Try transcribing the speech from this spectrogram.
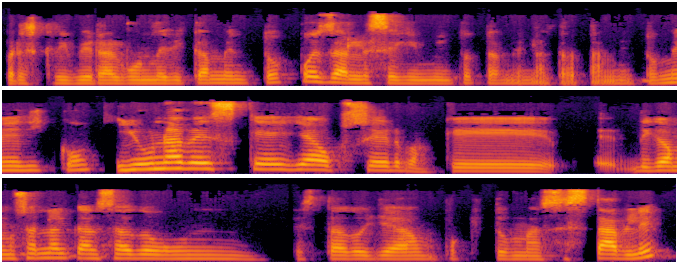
prescribir algún medicamento, pues darle seguimiento también al tratamiento médico. Y una vez que ella observa que, eh, digamos, han alcanzado un estado ya un poquito más estable,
